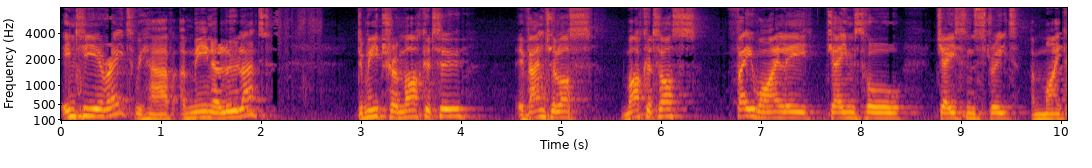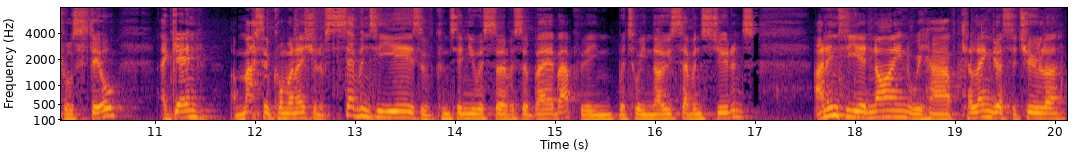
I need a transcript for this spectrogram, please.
Into year eight, we have Amina Lulat, Dimitra Marketu, Evangelos Marketos, Faye Wiley, James Hall, Jason Street, and Michael Still. Again, A massive combination of 70 years of continuous service at Baobab between, between those seven students. And into year nine, we have Kalenga Sachula,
